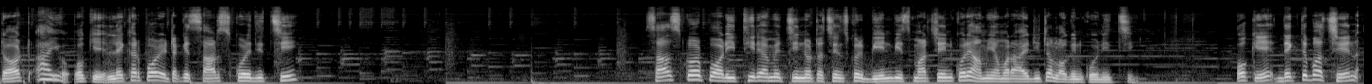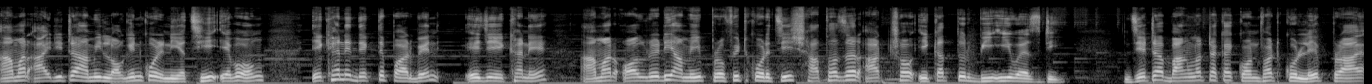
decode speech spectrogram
dot IO okay, লেখার পর এটাকে সার্চ করে দিচ্ছি। সার্চ করার পর ইথিরামের চিহ্নটা চেঞ্জ করে বিএনবি স্মার্ট চেঞ্জ করে আমি আমার আইডিটা লগ ইন করে নিচ্ছি। ওকে, দেখতে পাচ্ছেন, আমার আইডিটা আমি লগ করে নিয়েছি এবং এখানে দেখতে পারবেন, এই যে এখানে আমার অলরেডি আমি প্রফিট করেছি সাত হাজার আটশো একাত্তর বিইউএসডি যেটা বাংলা টাকায় কনভার্ট করলে প্রায়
